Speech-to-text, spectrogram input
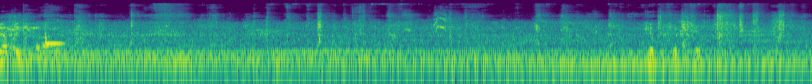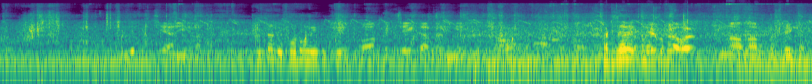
ਲਿਆ ਭਾਈ ਕਿ ਪਿੱਛੇ ਪਿੱਛੇ ਇਹ ਪਿੱਛੇ ਆ ਜੀ ਇਹਦਾ ਇਹਨਾਂ ਦੀ ਫੋਟੋ ਨਹੀਂ ਪਿੱਛੇ ਉਹ ਪਿੱਛੇ ਹੀ ਕਰ ਦੇਣੀ ਹੈ ਬੱਟ ਸੇ ਇਹ ਬਿਠਾਓ ਨਾ ਨਾ ਪਿੱਛੇ ਕਰ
